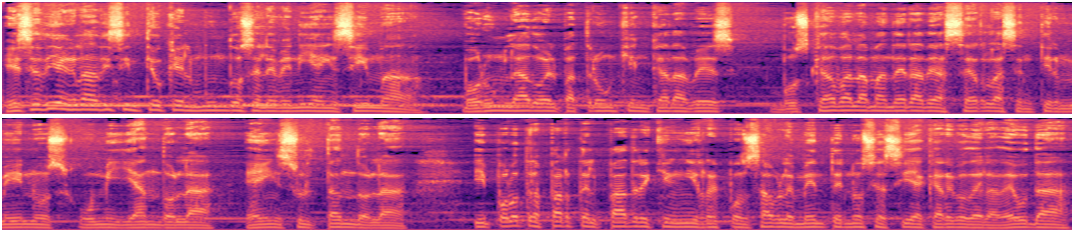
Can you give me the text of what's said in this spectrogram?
Ese día Gladys sintió que el mundo se le venía encima. Por un lado el patrón quien cada vez buscaba la manera de hacerla sentir menos, humillándola e insultándola. Y por otra parte el padre quien irresponsablemente no se hacía cargo de la deuda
